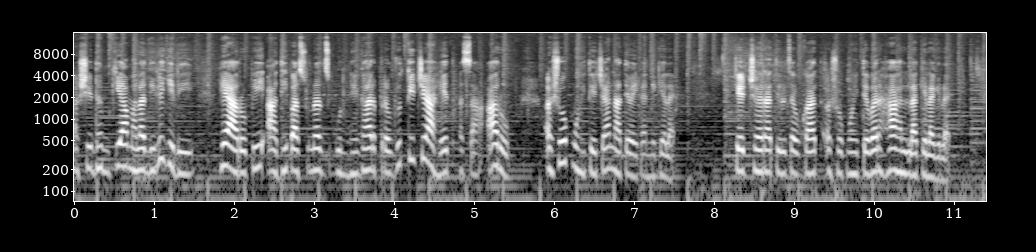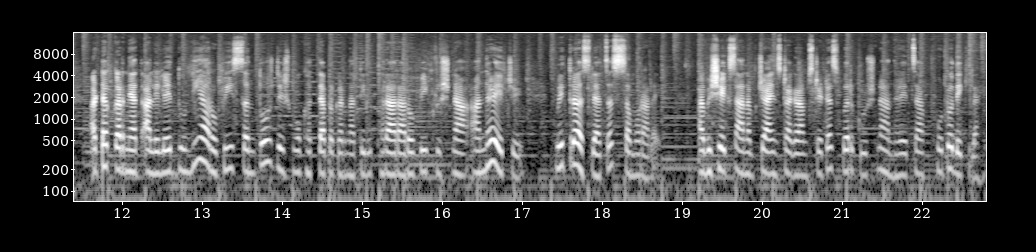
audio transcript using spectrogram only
अशी धमकी आम्हाला दिली गेली. हे आरोपी आधीपासूनच गुन्हेगार प्रवृत्तीचे आहेत असा आरोप अशोक मोहितेच्या नातेवाईकांनी केलाय. केट शहरातील चौकात अशोक मोहितेवर हा हल्ला केला गेलाय. अटक करण्यात आलेले दोन्ही आरोपी संतोष देशमुख हत्या प्रकरणातील फरार आरोपी कृष्णा आंधळेचे मित्र असल्याचं समोर आलंय. अभिषेक सानपच्या इंस्टाग्राम स्टेटसवर कृष्णा आंधळेचा फोटो देखील आहे.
